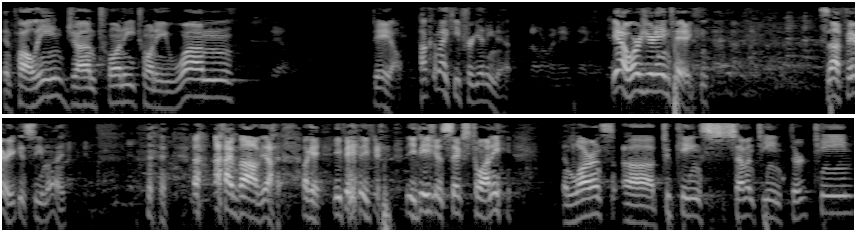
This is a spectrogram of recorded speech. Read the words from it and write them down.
And Pauline, John 20, 21. Dale. Dale. How come I keep forgetting that? Yeah, where's your name tag? it's not fair. You can see mine. I'm Bob. Yeah. Okay. Ephesians 6:20, and Lawrence uh, 2 Kings 17:13.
